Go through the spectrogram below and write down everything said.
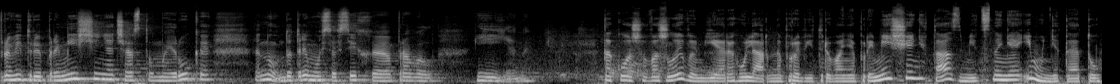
провітрюй приміщення, часто мий руки, ну, дотримуйся всіх е, правил гігієни. Також важливим є регулярне провітрювання приміщень та зміцнення імунітету.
